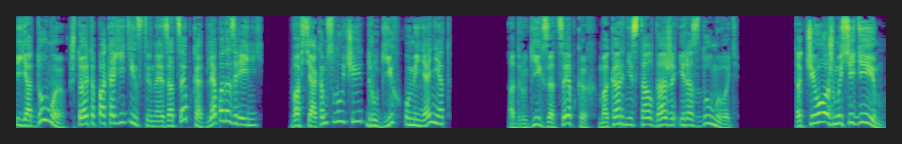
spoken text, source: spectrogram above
И я думаю, что это пока единственная зацепка для подозрений. Во всяком случае, других у меня нет. О других зацепках Макар не стал даже и раздумывать. «Так чего ж мы сидим?»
